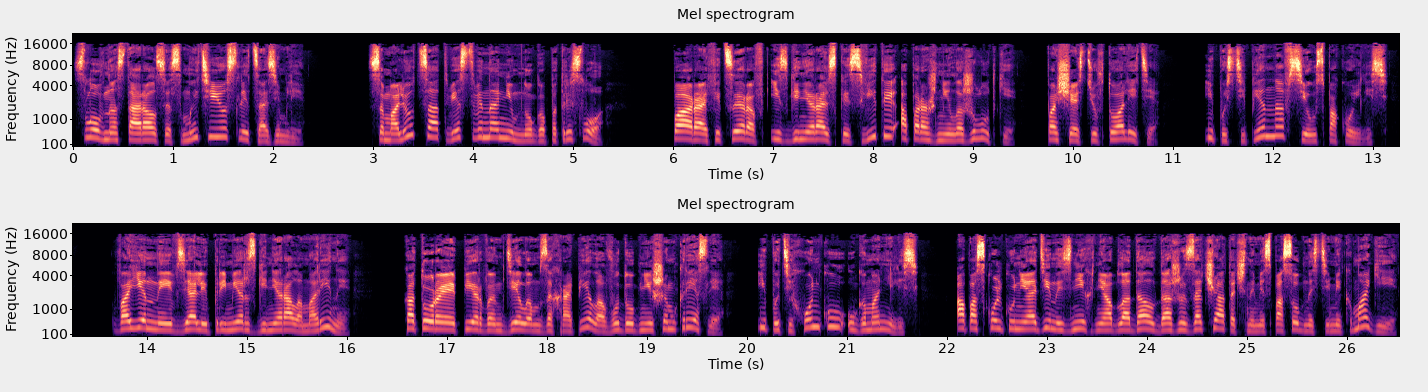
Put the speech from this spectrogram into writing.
словно старался смыть ее с лица земли. Самолет, соответственно, немного потрясло. Пара офицеров из генеральской свиты опорожнила желудки, по счастью, в туалете. И постепенно все успокоились. Военные взяли пример с генерала Марины, которая первым делом захрапела в удобнейшем кресле, и потихоньку угомонились. А поскольку ни один из них не обладал даже зачаточными способностями к магии,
